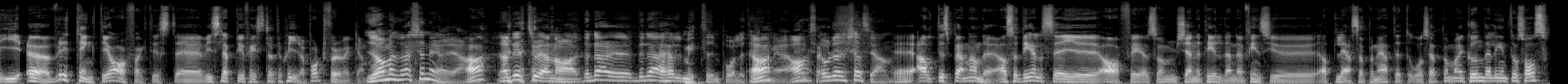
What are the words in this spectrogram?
I övrigt tänkte jag faktiskt, eh, vi släppte ju faktiskt strategirapport förra veckan. Ja, men det där känner jag igen. Ja, ja det tror jag nog. Det där, det där höll mitt team på lite ja, med. Ja, exakt. och den känns igen. Eh, alltid spännande. Alltså dels är ju, ja, för er som känner till den, den finns ju att läsa på nätet oavsett om man är kund eller inte hos oss.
